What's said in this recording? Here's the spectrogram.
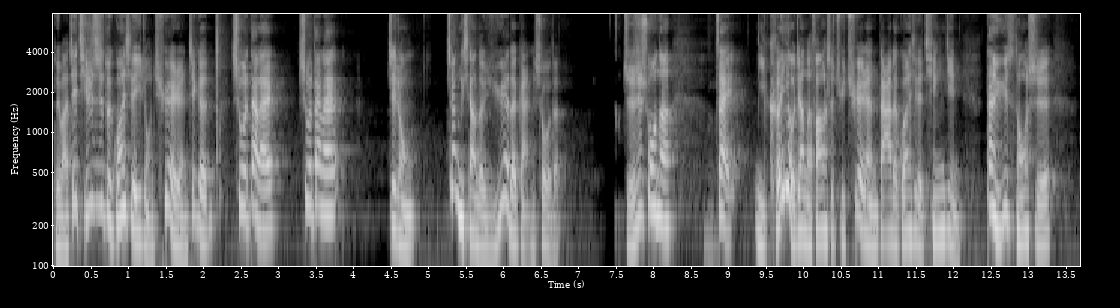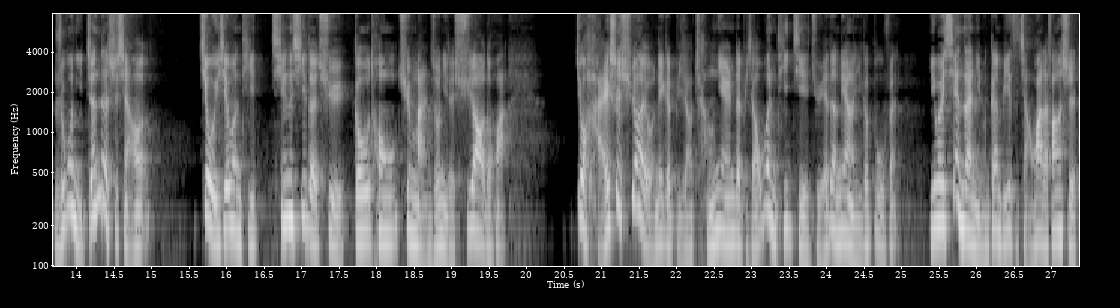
对吧？这其实是对关系的一种确认，这个是会带来是会带来这种正向的愉悦的感受的。只是说呢，在你可以有这样的方式去确认大家的关系的亲近，但与此同时，如果你真的是想要就一些问题清晰的去沟通，去满足你的需要的话。就还是需要有那个比较成年人的、比较问题解决的那样一个部分，因为现在你们跟彼此讲话的方式，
